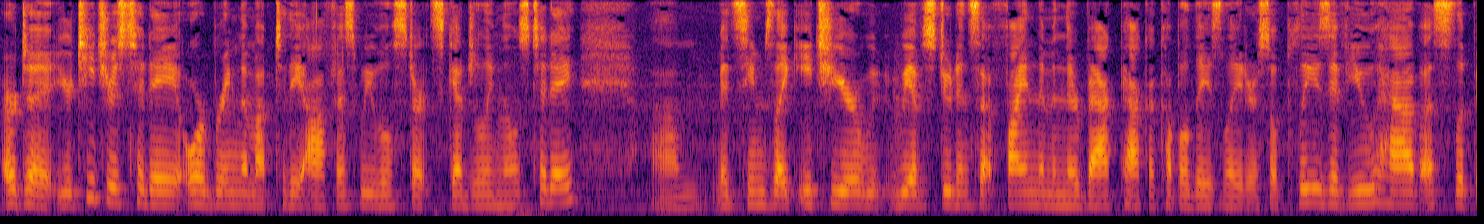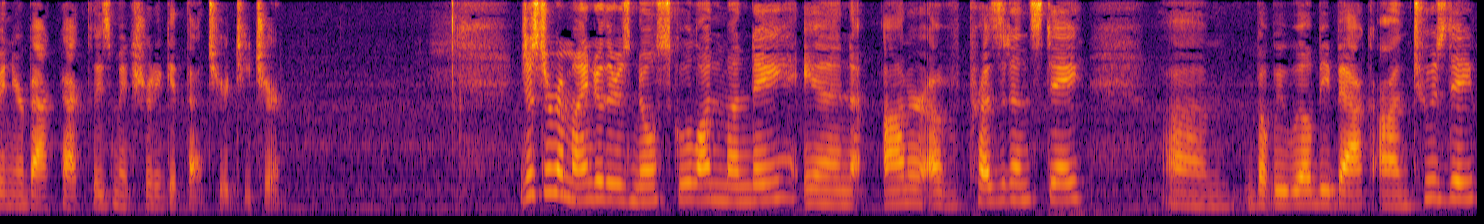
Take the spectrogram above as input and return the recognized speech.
or to your teachers today or bring them up to the office. We will start scheduling those today. Um, it seems like each year we, we have students that find them in their backpack a couple days later. So please, if you have a slip in your backpack, please make sure to get that to your teacher. Just a reminder there's no school on Monday in honor of President's Day, um, but we will be back on Tuesday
